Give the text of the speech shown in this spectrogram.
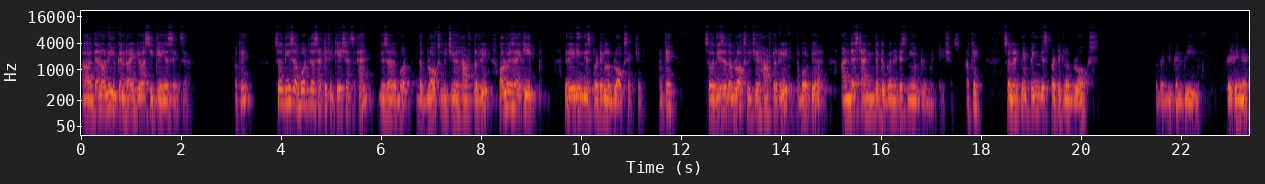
Uh, then only you can write your CKS exam. Okay. So these are about the certifications and these are about the blocks which you have to read. Always I keep reading this particular blocks actually. Okay? So these are the blocks which you have to read about your understanding the kubernetes new implementations. Okay? So let me ping these particular blocks so that you can be reading it.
